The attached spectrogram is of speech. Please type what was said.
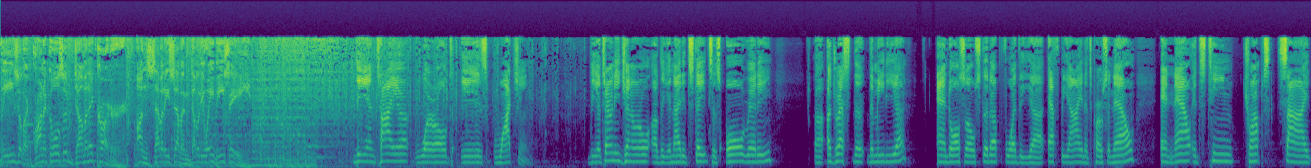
These are the Chronicles of Dominic Carter on 77 WABC. The entire world is watching. The Attorney General of the United States has already uh, addressed the, the media and also stood up for the uh, FBI and its personnel. And now it's Team Trump's side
